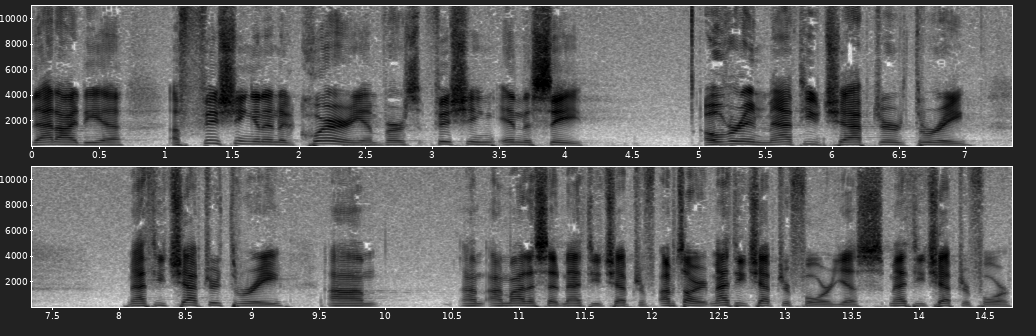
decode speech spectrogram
that idea of fishing in an aquarium versus fishing in the sea. Over in Matthew chapter 3, Matthew chapter 3, um, I, I might have said Matthew chapter, I'm sorry, Matthew chapter 4. Yes, Matthew chapter 4.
